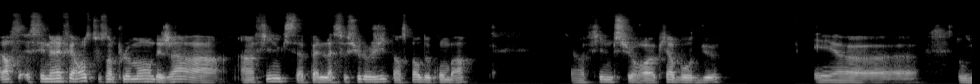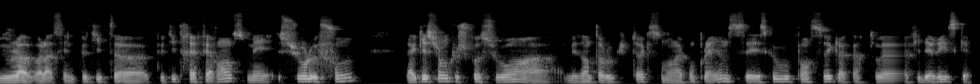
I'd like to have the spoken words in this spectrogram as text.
alors, c'est une référence tout simplement déjà à, un film qui s'appelle La sociologie d'un sport de combat. C'est un film sur euh, Pierre Bourdieu. Et euh, donc déjà, voilà, c'est une petite, euh, petite référence, mais sur le fond, la question que je pose souvent à mes interlocuteurs qui sont dans la compliance, c'est est-ce que vous pensez que la cartographie des risques,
